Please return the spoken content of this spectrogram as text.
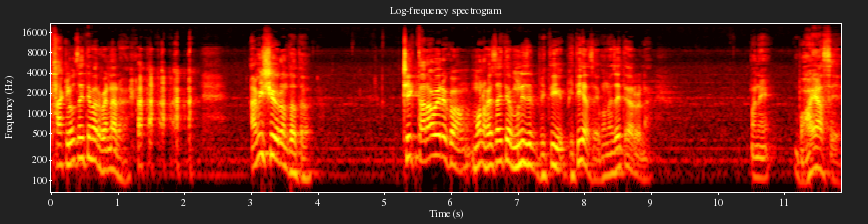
থাকলেও যাইতে পারবে না আমি শিওর অন্তত। ঠিক তারাও এরকম। মনে হয় যাইতে নিজের ভীতি ভীতি আছে, মনে হয় যাইতে পারবে না। মানে ভয় আছে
